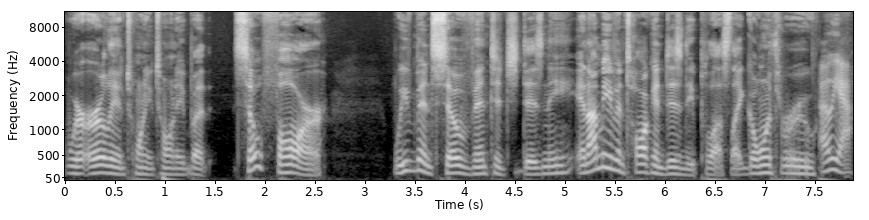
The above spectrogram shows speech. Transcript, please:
we're early in 2020, but so far we've been so vintage Disney, and I'm even talking Disney Plus, like going through Oh yeah,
